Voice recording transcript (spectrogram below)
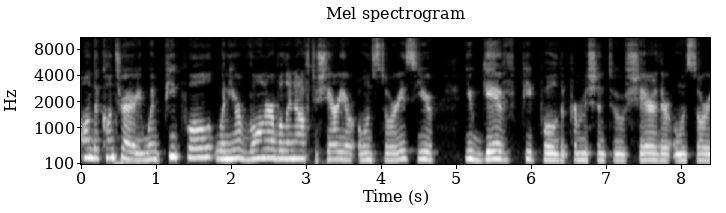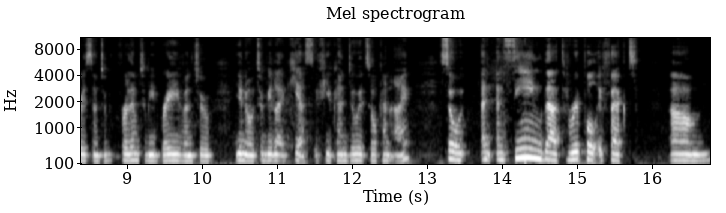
on the contrary. When people, when you're vulnerable enough to share your own stories, you you give people the permission to share their own stories and to, for them to be brave and to you know to be like, yes, if you can do it, so can I so and, and seeing that ripple effect um,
